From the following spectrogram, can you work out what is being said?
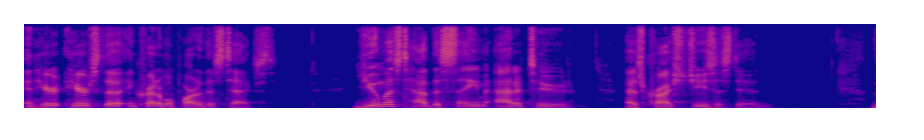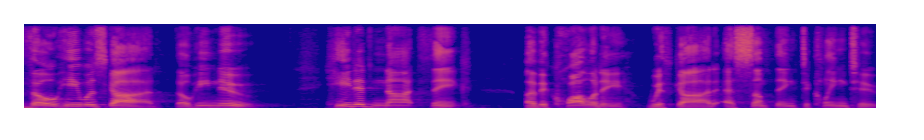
And here, here's the incredible part of this text you must have the same attitude as Christ Jesus did. Though he was God, though he knew, he did not think of equality with God as something to cling to.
